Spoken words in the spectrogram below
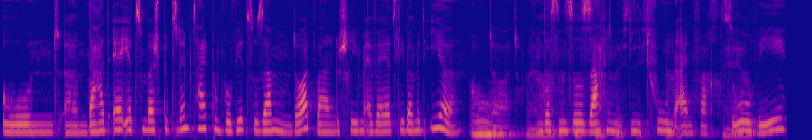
Und ähm, da hat er ihr zum Beispiel zu dem Zeitpunkt, wo wir zusammen dort waren, geschrieben, er wäre jetzt lieber mit ihr oh, dort. und das, das sind so Sachen, die tun einfach so weh.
